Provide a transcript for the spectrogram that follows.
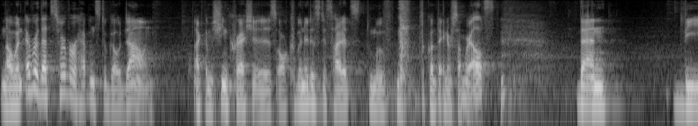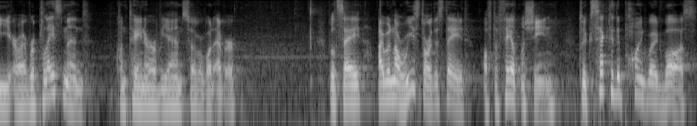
Now, whenever that server happens to go down, like the machine crashes or Kubernetes decided to move the container somewhere else, then the uh, replacement container, VM, server, whatever, will say, I will now restore the state of the failed machine to exactly the point where it was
